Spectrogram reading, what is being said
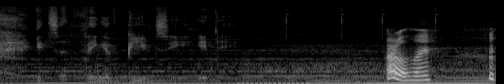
it's a thing of beauty, isn't it? Probably.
